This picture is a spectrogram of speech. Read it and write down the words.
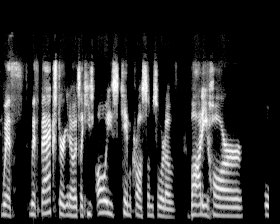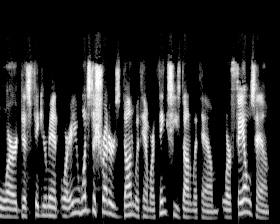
with with baxter you know it's like he's always came across some sort of body horror or disfigurement or once the shredder's done with him or thinks he's done with him or fails him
